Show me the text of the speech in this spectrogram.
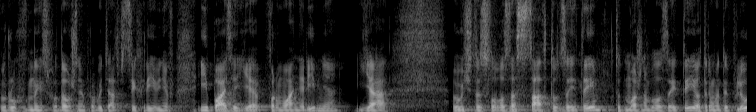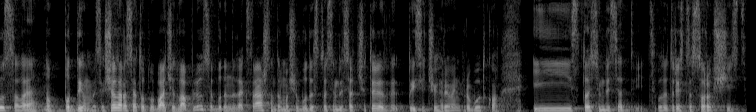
рух вниз, продовження пробиття всіх рівнів. І базі є формування рівня. Я вивчити слово засав тут зайти. Тут можна було зайти, і отримати плюс, але ну подивимося. Якщо зараз я тут побачу два плюси, буде не так страшно, тому що буде 174 тисячі гривень прибутку і 172. Це буде 346.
